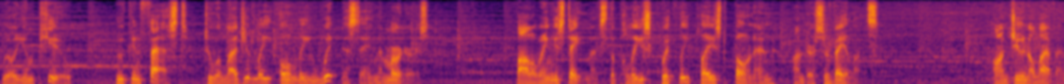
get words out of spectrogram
William Pugh, who confessed to allegedly only witnessing the murders. Following his statements, the police quickly placed Bonin under surveillance. On June 11,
